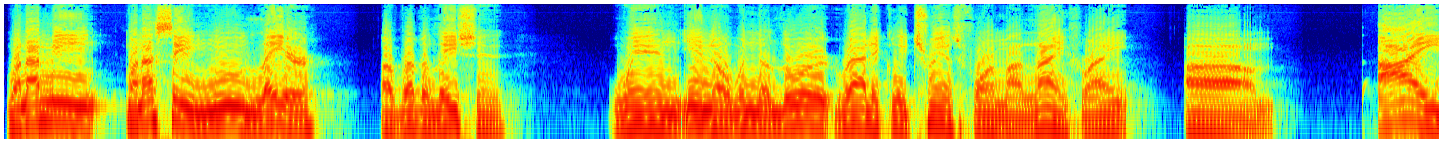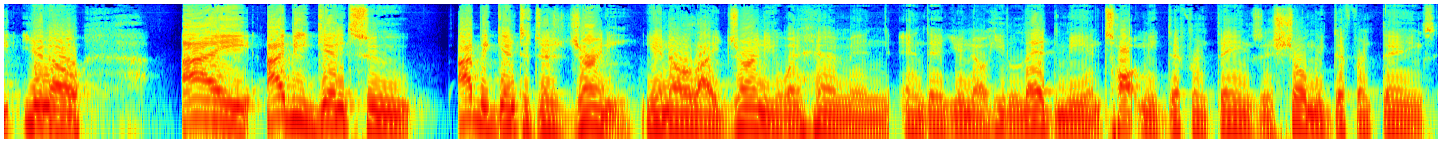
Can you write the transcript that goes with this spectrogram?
when I mean when I say new layer of revelation, when you know when the Lord radically transformed my life, right? Um, I you know I I begin to I began to just journey, you know, like journey with him and and then you know he led me and taught me different things and showed me different things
